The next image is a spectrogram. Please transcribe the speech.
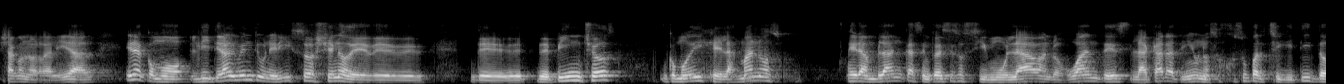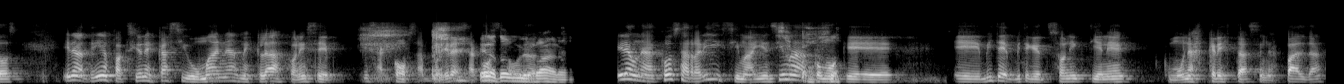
ya con la realidad, era como literalmente un erizo lleno de, de pinchos. Como dije, las manos eran blancas, entonces eso simulaban los guantes, la cara tenía unos ojos súper chiquititos, era, tenía facciones casi humanas mezcladas con ese, esa cosa, porque era esa cosa. Era todo muy raro. Era una cosa rarísima, y encima como que, eh, viste, viste que Sonic tiene como unas crestas en la espalda,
